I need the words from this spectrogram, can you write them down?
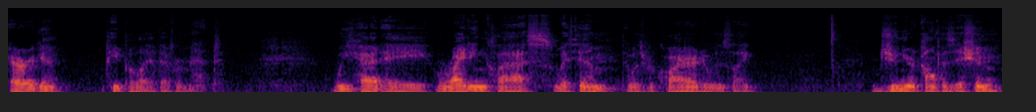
arrogant people I have ever met. We had a writing class with him that was required. It was like junior composition.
